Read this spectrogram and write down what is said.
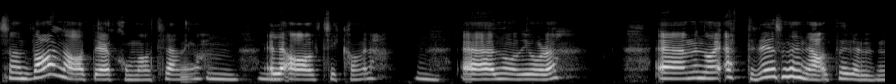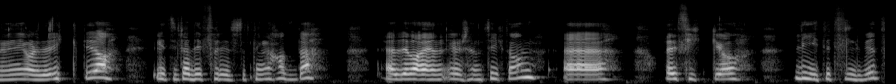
som barn at det kom av treninga. Mm. Eller av trikkhandlere. Mm. Eh, noe de gjorde. Eh, men nå i ettertid så mener jeg at foreldrene mine gjorde det riktig. da, Ut ifra de forutsetningene jeg hadde. Eh, det var en ukjent sykdom. Eh, og jeg fikk jo lite tilbud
